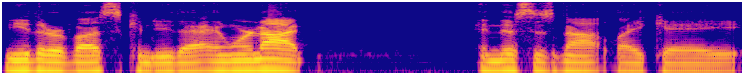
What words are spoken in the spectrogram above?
neither of us can do that, and we're not. And this is not like a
